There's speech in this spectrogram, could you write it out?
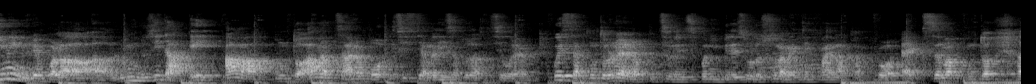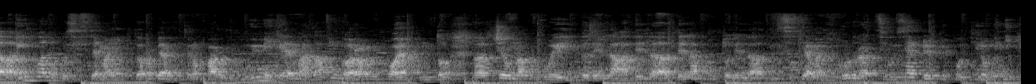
diminuire un po' la uh, luminosità e uh, appunto avanzare un po' il sistema di saturazione. Questa appunto non è un'opzione disponibile solo solamente in Final Cut Pro X ma appunto uh, in qualunque sistema editor ovviamente non parlo di Movie Maker ma da finora in poi appunto c'è un upgrade della, della, della, appunto, della, del sistema di colorazione sempre più continuo. Quindi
